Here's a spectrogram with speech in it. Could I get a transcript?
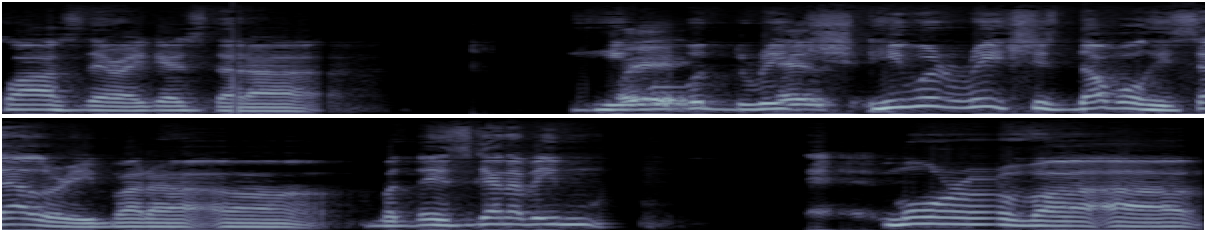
clause there, I guess that uh, he Wait, would reach and, he would reach his double his salary, but uh, uh but there's gonna be more of a. Uh,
